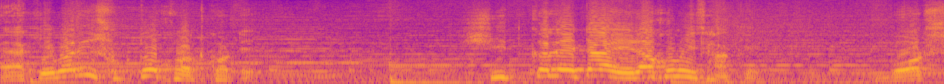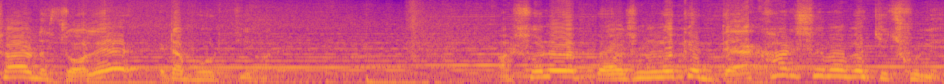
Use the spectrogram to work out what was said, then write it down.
একেবারেই শুকনো খটখটে। শীতকালে এটা এরকমই থাকে। বর্ষার জলে এটা ভর্তি হয়। আসলে পয়জনকে দেখার সেভাবে কিছু নেই।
